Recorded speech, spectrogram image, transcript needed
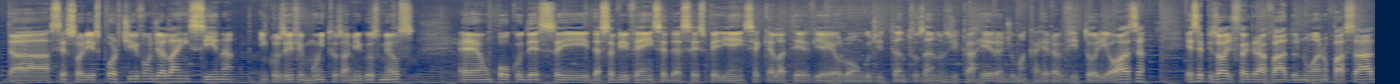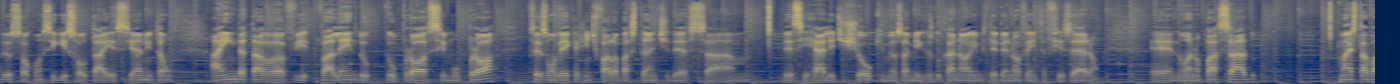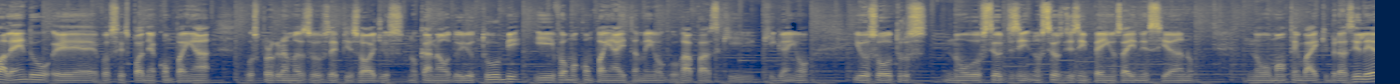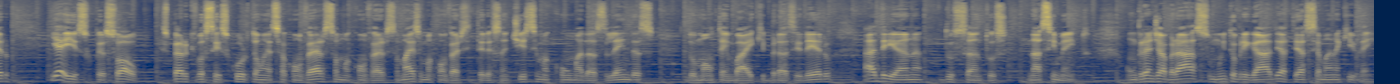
da assessoria esportiva, onde ela ensina, inclusive muitos amigos meus, é, um pouco desse, dessa vivência, dessa experiência que ela teve ao longo de tantos anos de carreira, de uma carreira vitoriosa. Esse episódio foi gravado no ano passado, eu só consegui soltar esse ano, então ainda estava valendo o próximo Pro. Vocês vão ver que a gente fala bastante dessa, desse reality show que meus amigos do canal MTB90 fizeram é, no ano passado. Mas está valendo, eh, vocês podem acompanhar os programas, os episódios no canal do YouTube e vamos acompanhar aí também o, o rapaz que, que ganhou e os outros no seu, nos seus desempenhos aí nesse ano no mountain bike brasileiro. E é isso, pessoal. Espero que vocês curtam essa conversa, uma conversa, mais uma conversa interessantíssima com uma das lendas do mountain bike brasileiro, Adriana dos Santos Nascimento. Um grande abraço, muito obrigado e até a semana que vem.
